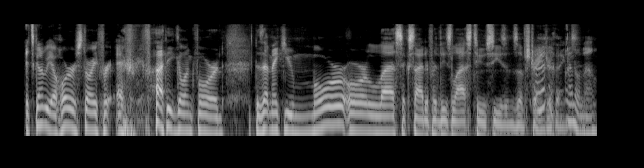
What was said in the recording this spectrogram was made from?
it's going to be a horror story for everybody going forward, does that make you more or less excited for these last two seasons of Stranger I, Things? I don't know.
